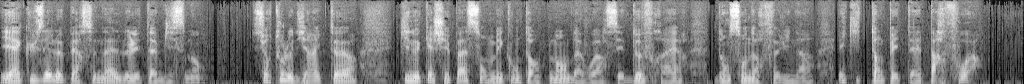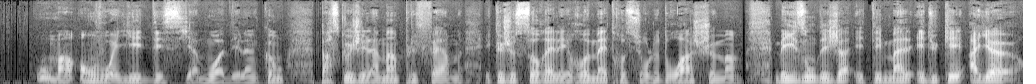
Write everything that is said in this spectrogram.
et accusait le personnel de l'établissement, surtout le directeur, qui ne cachait pas son mécontentement d'avoir ses deux frères dans son orphelinat et qui tempêtait parfois. On m'a envoyé des siamois délinquants parce que j'ai la main plus ferme et que je saurais les remettre sur le droit chemin. Mais ils ont déjà été mal éduqués ailleurs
